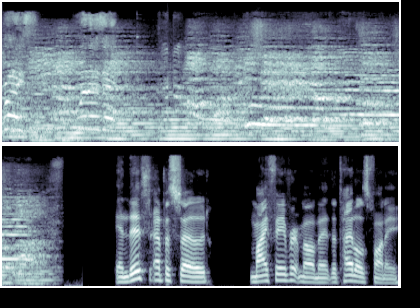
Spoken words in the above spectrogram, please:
Bryce, what is it? In this episode, my favorite moment, the title is funny.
